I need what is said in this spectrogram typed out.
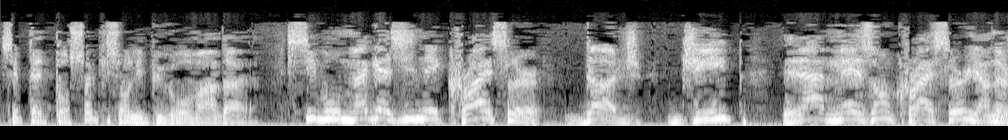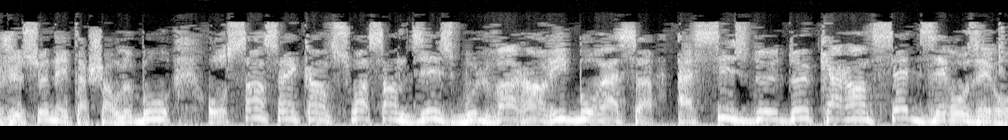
C'est peut-être pour ça qu'ils sont les plus gros vendeurs. Si vous magasinez Chrysler, Dodge, Jeep, la maison Chrysler, il y en a juste une, est à Charlebourg, au 150-70 boulevard Henri Bourassa, à 622-4700.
